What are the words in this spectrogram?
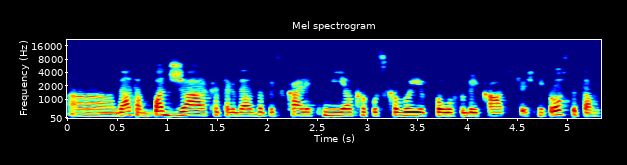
а, да, там поджарка тогда запускались мелкокусковые полуфабрикаты, то есть не просто там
